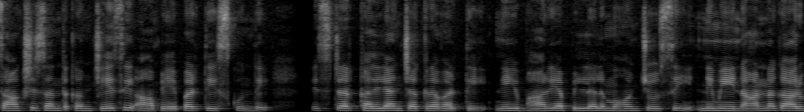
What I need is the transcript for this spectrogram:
సాక్షి సంతకం చేసి ఆ పేపర్ తీసుకుంది. మిస్టర్ కళ్యాణ్ చక్రవర్తి నీ భార్య పిల్లల మొహం చూసి నీ మీ నాన్నగారు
